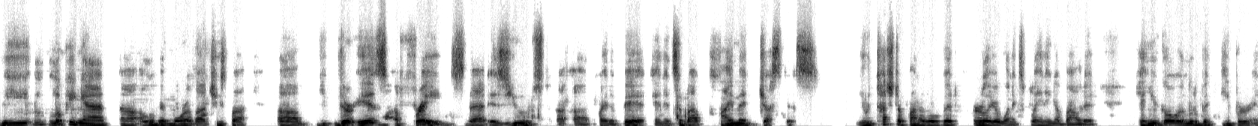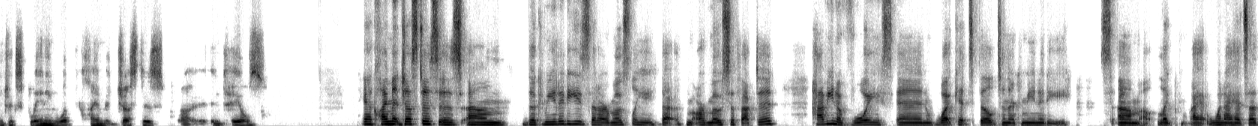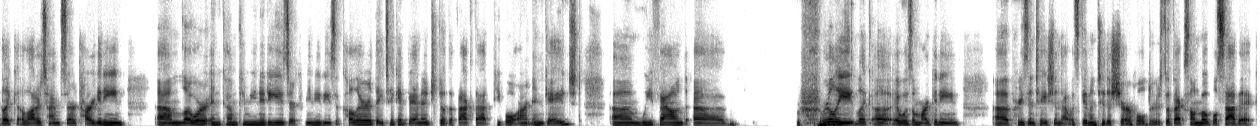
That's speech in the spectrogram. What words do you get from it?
The looking at uh, a little bit more about Chispa, um, there is a phrase that is used uh, uh, quite a bit, and it's about climate justice. You touched upon it a little bit earlier when explaining about it. Can you go a little bit deeper into explaining what climate justice uh, entails? Yeah, climate justice is um, the communities that are mostly that are most affected. Having a voice in what gets built in their community. Um, like I, when i had said like a lot of times they're targeting um, lower income communities or communities of color they take advantage of the fact that people aren't engaged. Um, we found uh, really like a, uh, it was a marketing uh, presentation that was given to the shareholders of exxonmobil sabic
